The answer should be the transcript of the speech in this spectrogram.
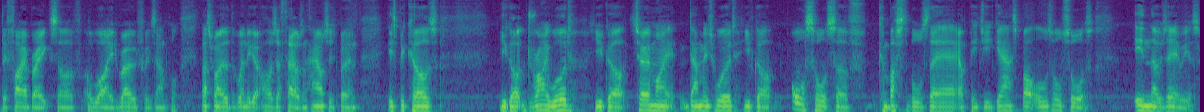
the fire breaks of a wide road, for example. That's why when they go, oh, there's a thousand houses burnt, it's because you got dry wood, you've got termite damaged wood, you've got all sorts of combustibles there, LPG gas bottles, all sorts in those areas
